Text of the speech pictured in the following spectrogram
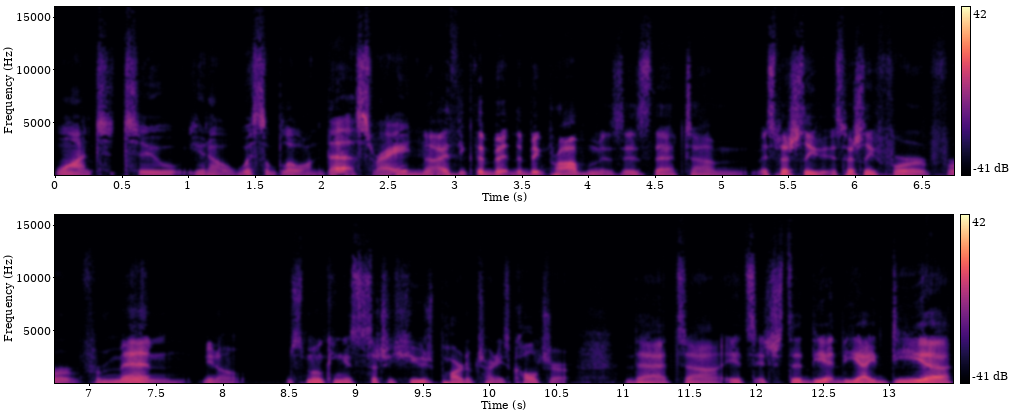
want to, you know, whistleblow on this, right? No, I think the the big problem is is that um, especially especially for, for, for men, you know, smoking is such a huge part of Chinese culture that uh, it's it's the, the the idea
